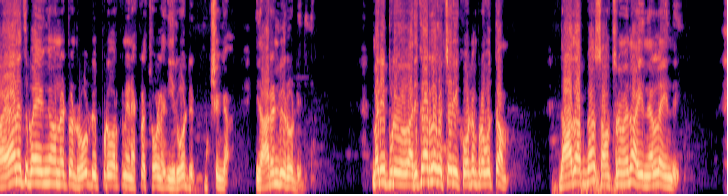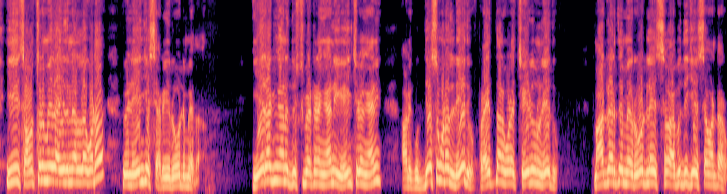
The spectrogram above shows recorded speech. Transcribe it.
భయానతి భయంగా ఉన్నటువంటి రోడ్డు ఇప్పటి వరకు నేను ఎక్కడ చూడలేదు. ఈ రోడ్డు ముఖ్యంగా. ఇది ఆర్ఎన్బి రోడ్డు ఇది. మరి ఇప్పుడు అధికారంలోకి వచ్చారు ఈ కూటమి ప్రభుత్వం. దాదాపుగా సంవత్సరం మీద ఐదు నెలలు అయింది. ఈ సంవత్సరం మీద ఐదు నెలల్లో కూడా వీళ్ళు ఏం చేశారు ఈ రోడ్డు మీద? ఏ రకంగానే దృష్టి పెట్టడం కానీ వేయించడం కానీ వాడికి ఉద్దేశం కూడా లేదు. ప్రయత్నాలు కూడా చేయడం లేదు. మాట్లాడితే మేము రోడ్లు వేస్తాం అభివృద్ధి చేస్తామంటారు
